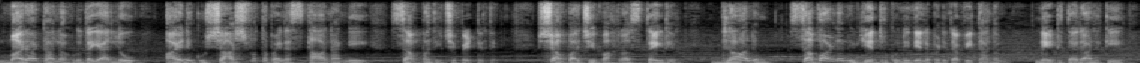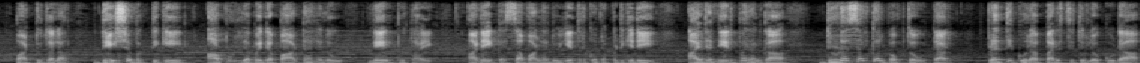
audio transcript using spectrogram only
మరాఠాల హృదయాల్లో ఆయనకు శాశ్వతమైన స్థానాన్ని సంపాదించి పెట్టింది షంపాజీ మహారాజ్ ధైర్యం జ్ఞానం సవాళ్ళను ఎదుర్కొని నిలబడిన విధానం నేటి తరానికి పట్టుదల దేశభక్తికి అమూల్యమైన పాఠాలను నేర్పుతాయి. అనేక సవాళ్ళను ఎదుర్కొన్నప్పటికీ ఆయన నిర్భరంగా దృఢ సంకల్పంతో ఉన్నారు. ప్రతికూల పరిస్థితుల్లో కూడా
